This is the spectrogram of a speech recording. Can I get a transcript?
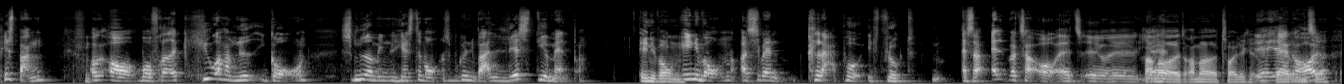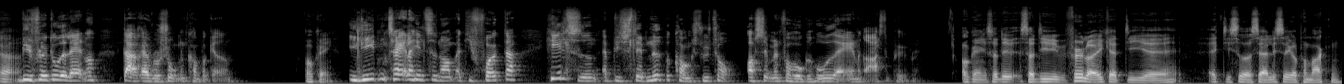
pis bange, og, og hvor Frederik hiver ham ned i gården, smider ham ind i en hestevogn, og så begynder de bare at læse diamanter Ind i vognen. ind i vognen, og simpelthen klar på et flugt. Altså alt, hvad tager over at... Øh, øh, Rammer, ja, rammer tøjle. ja, jeg kan holde. Ja. Vi er flygtet ud af landet, der er revolutionen kom på gaden. Okay. Eliten taler hele tiden om, at de frygter hele tiden at blive slæbt ned på Kongens Nytorv og simpelthen få hugget hovedet af en rastepøbel. Okay, så, det, så de føler ikke, at de, øh, at de sidder særlig sikkert på magten.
